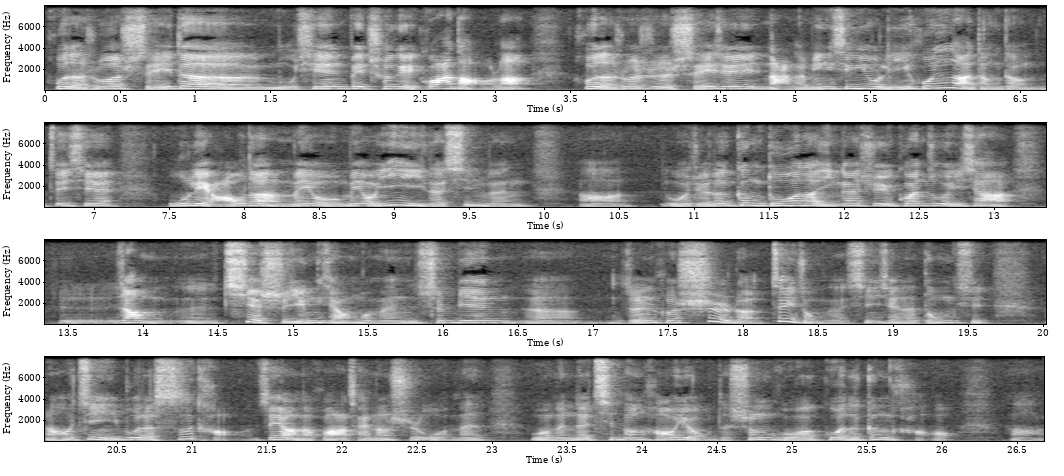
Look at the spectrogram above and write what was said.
或者说谁的母亲被车给刮倒了，或者说是谁谁哪个明星又离婚了等等这些。无聊的、没有没有意义的新闻啊，我觉得更多的应该去关注一下，让嗯切实影响我们身边呃人和事的这种的新鲜的东西，然后进一步的思考，这样的话才能使我们我们的亲朋好友的生活过得更好啊。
